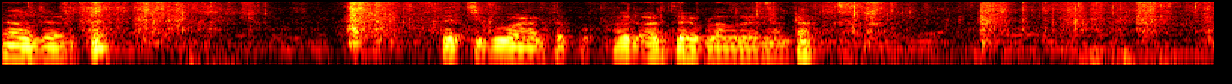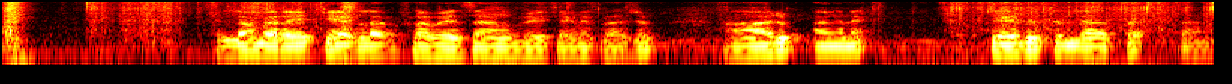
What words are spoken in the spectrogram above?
നമുക്ക് അടുത്ത് തെച്ചിപ്പൂവാണ് അടുത്ത പൂ അടുത്തൊരു ഫ്ലവർ വരുന്നത് കേട്ടോ. എല്ലാം വെറൈറ്റി ആയിട്ടുള്ള ഫ്ലവേഴ്സ് ആണ് ഉപയോഗിച്ചേക്കുന്നത് ഇപ്രാവശ്യം ആരും അങ്ങനെ ചെയ്തിട്ടില്ലാത്ത ഇതാണ്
